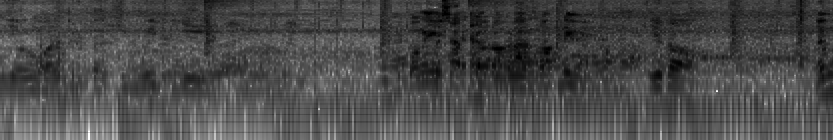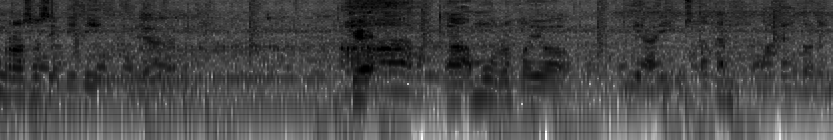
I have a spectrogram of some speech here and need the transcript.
yo wae berbagimu piye? Wis akeh orang-orang nih. Iya to. Kowe merasa sik titik. Iya. Kayak kamu roh kaya kiai ustaz kan akeh to ning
